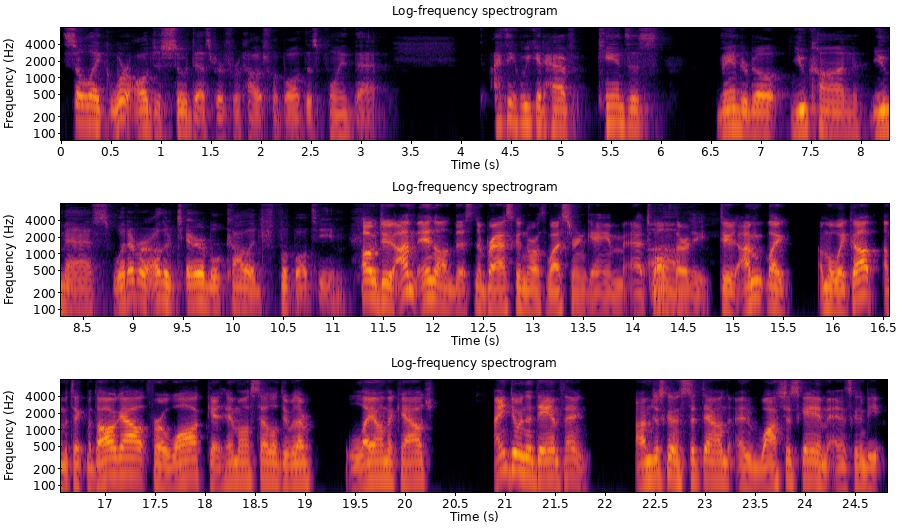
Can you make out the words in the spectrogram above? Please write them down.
So like, we're all just so desperate for college football at this point that I think we could have Kansas. Vanderbilt, UConn, UMass, whatever other terrible college football team. oh, dude, I'm in on this Nebraska Northwestern game at Oh. 12:30. Dude, I'm like, I'm gonna wake up, I'm gonna take my dog out for a walk, get him all settled, do whatever, lay on the couch. I ain't doing a damn thing. I'm just gonna sit down and watch this game, and it's gonna be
